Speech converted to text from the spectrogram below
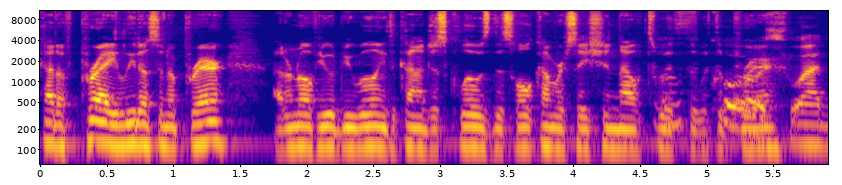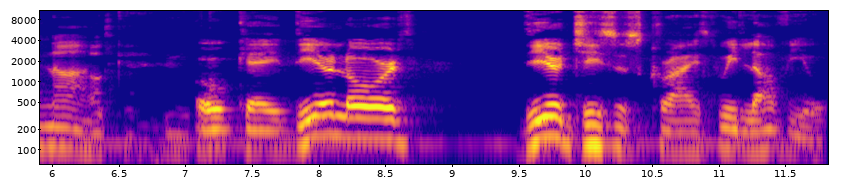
kind of pray, lead us in a prayer. I don't know if you would be willing to kind of just close this whole conversation out with of with the course, prayer. why not? Okay. Okay, dear Lord, dear Jesus Christ, we love you.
